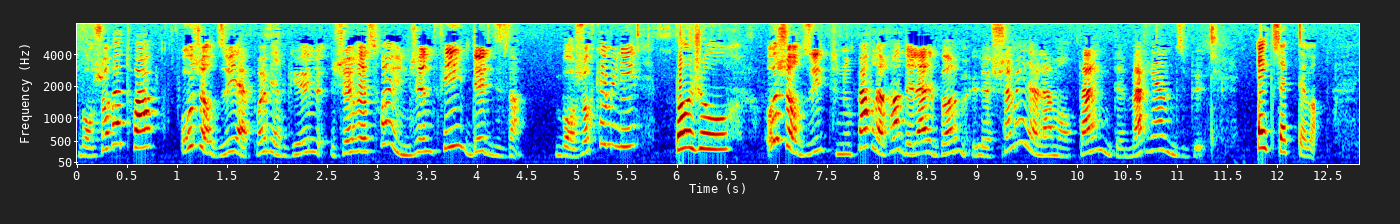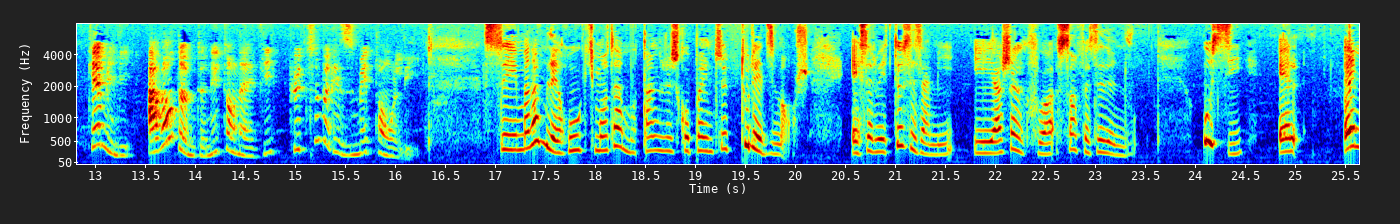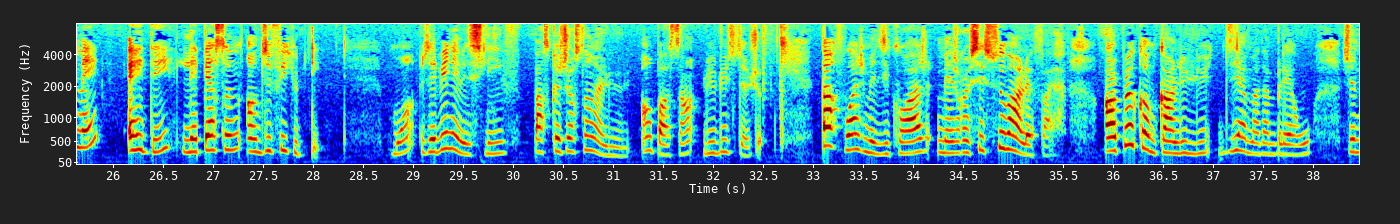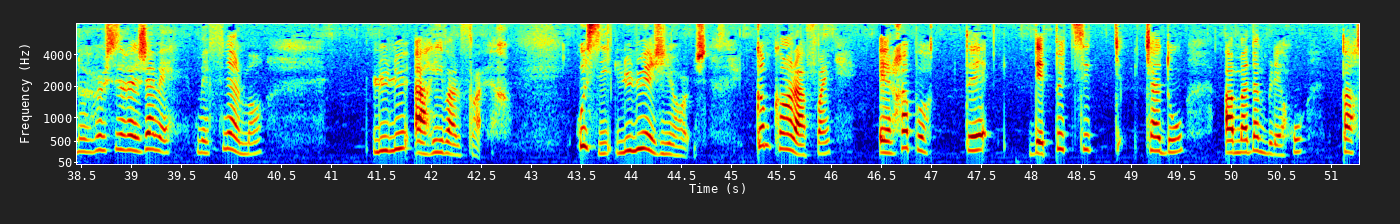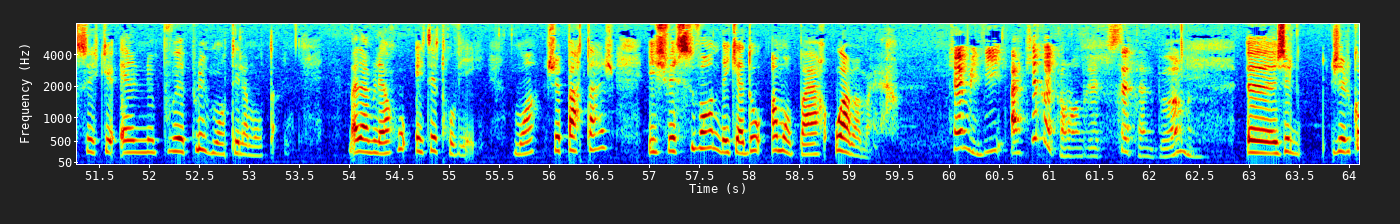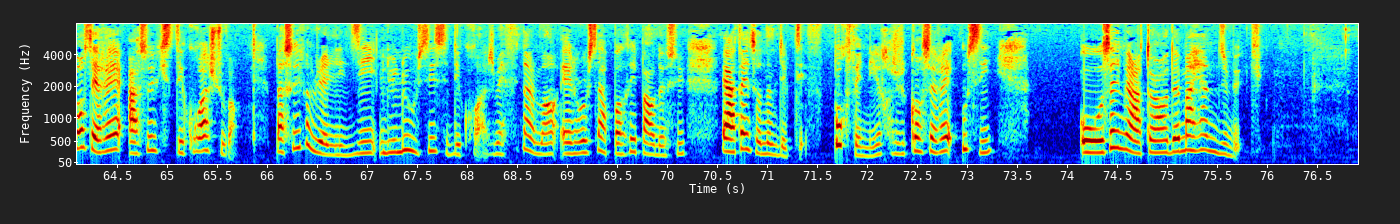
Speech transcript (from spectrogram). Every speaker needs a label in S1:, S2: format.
S1: Bonjour à toi. Aujourd'hui, à Point Virgule, je reçois une jeune fille de 10 ans. Bonjour Camille.
S2: Bonjour.
S1: Aujourd'hui, tu nous parleras de l'album Le chemin de la montagne de Marianne Dubuc.
S2: Exactement.
S1: Camille, avant de me donner ton avis, peux-tu me résumer ton livre?
S2: C'est Madame Leroux qui montait à montagne jusqu'au pain de sucre tous les dimanches. Elle saluait tous ses amis et à chaque fois s'en faisait de nouveau. Aussi, elle aimait aider les personnes en difficulté. Moi, j'ai bien aimé ce livre parce que je ressemble à Lulu. En passant, Lulu, c'est jeu. Parfois, je me décourage, mais je réussis souvent à le faire. Un peu comme quand Lulu dit à Madame Blaireau Je ne réussirai jamais. Mais finalement, Lulu arrive à le faire. Aussi, Lulu est généreuse. Comme quand à la fin, elle rapportait des petits cadeaux à Madame Blaireau parce qu'elle ne pouvait plus monter la montagne. Madame Blaireau était trop vieille. Moi, je partage et je fais souvent des cadeaux à mon père ou à ma mère.
S1: Camille, à qui recommanderais-tu cet album?
S2: Euh, je, je le conseillerais à ceux qui se découragent souvent. Parce que, comme je l'ai dit, Lulu aussi se décourage. Mais finalement, elle réussit à passer par-dessus et atteindre son objectif. Pour finir, je le conseillerais aussi aux admirateurs de Marianne Dubuc.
